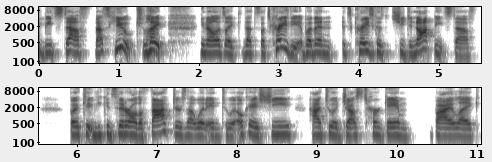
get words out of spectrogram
beat Steph, that's huge. Like, you know, it's like that's that's crazy. But then it's crazy because she did not beat Steph. But if you consider all the factors that went into it, okay, she had to adjust her game by like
